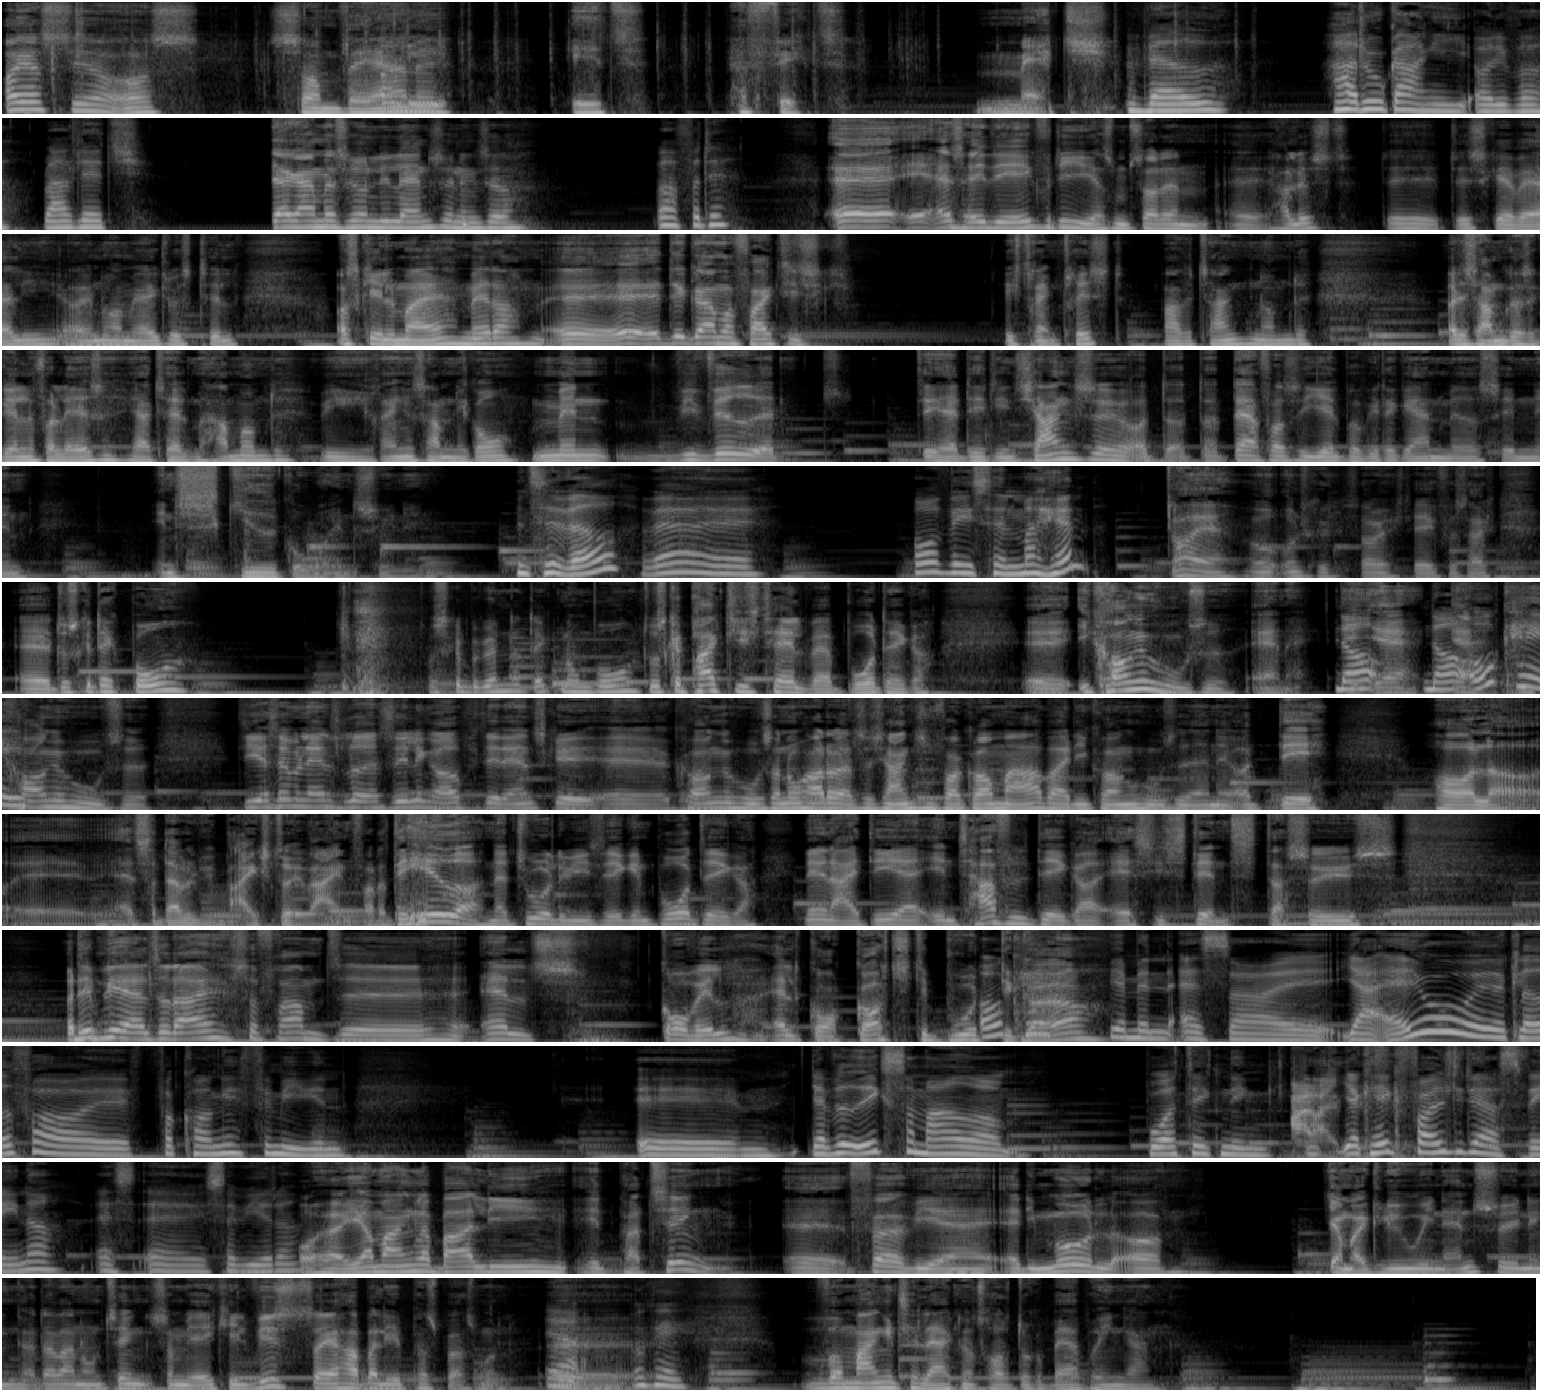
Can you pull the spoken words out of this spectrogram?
og jeg ser os som værende et perfekt match. Hvad har du gang i, Oliver Routledge? Jeg er i gang med at skrive en lille ansøgning til dig. Hvorfor det? Uh, altså, det er ikke, fordi jeg som sådan uh, har lyst. Det, det skal jeg være ærlig, og indrømme, jeg har ikke lyst til at skille mig af med dig. Uh, det gør mig faktisk ekstremt trist, bare ved tanken om det. Og det samme gør sig gældende for Lasse. Jeg har talt med ham om det. Vi ringede sammen i går. Men vi ved, at det her det er din chance, og der, der, derfor så hjælper vi dig gerne med at sende en, en skide god ansøgning. Men til hvad? hvad øh, hvor vil I sende mig hen? Åh oh, ja, oh, undskyld, sorry, det er jeg ikke for sagt. Uh, du skal dække borde. Du skal begynde at dække nogle borde. Du skal praktisk talt være borddækker. Uh, I kongehuset, Anne. Nå, ja, nå, ja, okay. I kongehuset. De har simpelthen slået en stilling op, det danske uh, kongehus, og nu har du altså chancen for at komme og arbejde i kongehuset, Anne, og det holder... Uh, altså, der vil vi bare ikke stå i vejen for dig. Det hedder naturligvis ikke en borddækker. Nej, nej, det er en tafeldækkerassistent, der søges. Og det bliver altså dig, så fremt uh, alt går vel, alt går godt, det burde det gøre. Jamen altså, øh, jeg er jo øh, glad for, øh, for kongefamilien. Øh, jeg ved ikke så meget om borddækning. Ej, Jeg kan ikke folde de der svaner af, af servietter. At høre, jeg mangler bare lige et par ting, øh, før vi er, er i mål, og jeg må ikke lyve i en ansøgning, og der var nogle ting, som jeg ikke helt vidste, så jeg har bare lige et par spørgsmål. Ja, Øh, okay. Hvor mange tallerkener tror du, du kan bære på en gang?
